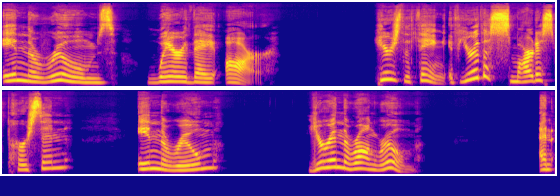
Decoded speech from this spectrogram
in the rooms where they are. Here's the thing if you're the smartest person in the room, you're in the wrong room. And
